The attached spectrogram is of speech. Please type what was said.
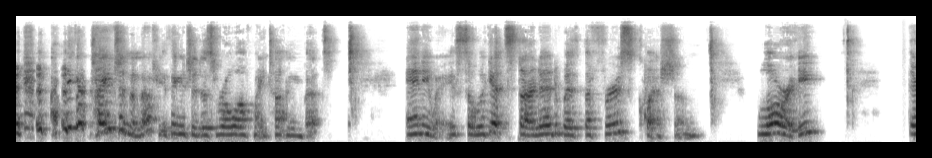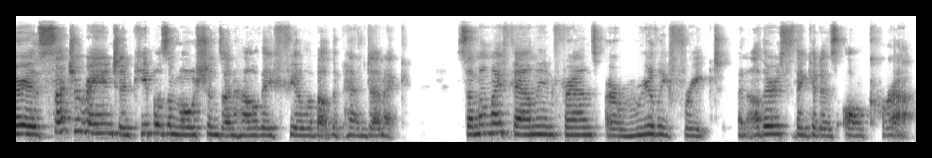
I think I've it enough. You think it should just roll off my tongue, but anyway, so we'll get started with the first question. Lori, there is such a range in people's emotions on how they feel about the pandemic. Some of my family and friends are really freaked, and others think it is all crap.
